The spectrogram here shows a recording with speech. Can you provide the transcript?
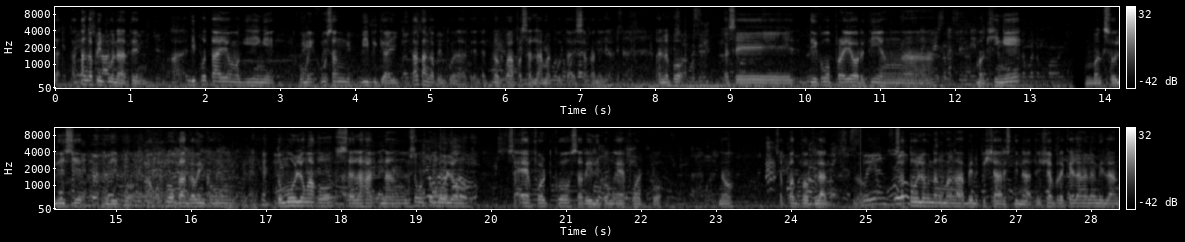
ta- tatanggapin po natin. Ah, hindi po tayo maghihingi. Kung may kusang bibigay, tatanggapin po natin. At magpapasalamat po tayo sa kanila. Ano po, kasi di ko po priority yung ah, maghingi, mag-solicit, hindi po. Ako po gagawin kong tumulong ako sa lahat ng gusto kong tumulong sa effort ko, sarili kong effort po. No? Sa pagpa-vlog, no? Sa tulong ng mga beneficiaries din natin. Syempre kailangan lang nilang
